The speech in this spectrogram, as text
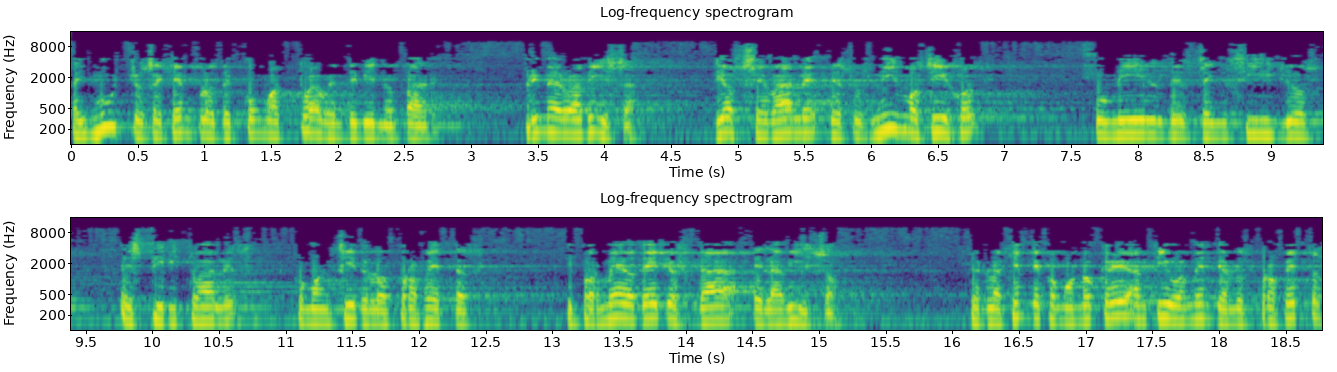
hay muchos ejemplos de cómo actuaba el Divino Padre. Primero avisa, Dios se vale de sus mismos hijos, humildes, sencillos, espirituales, como han sido los profetas, y por medio de ellos da el aviso. Pero la gente como no cree, antiguamente a los profetas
